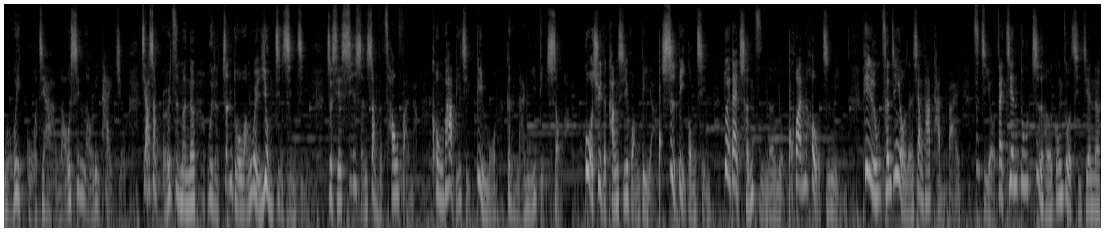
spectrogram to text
我为国家劳心劳力太久，加上儿子们呢，为了争夺王位用尽心机，这些心神上的操烦啊，恐怕比起病魔更难以抵受啊。过去的康熙皇帝啊，事必躬亲，对待臣子呢有宽厚之名。譬如曾经有人向他坦白，自己有在监督治河工作期间呢，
